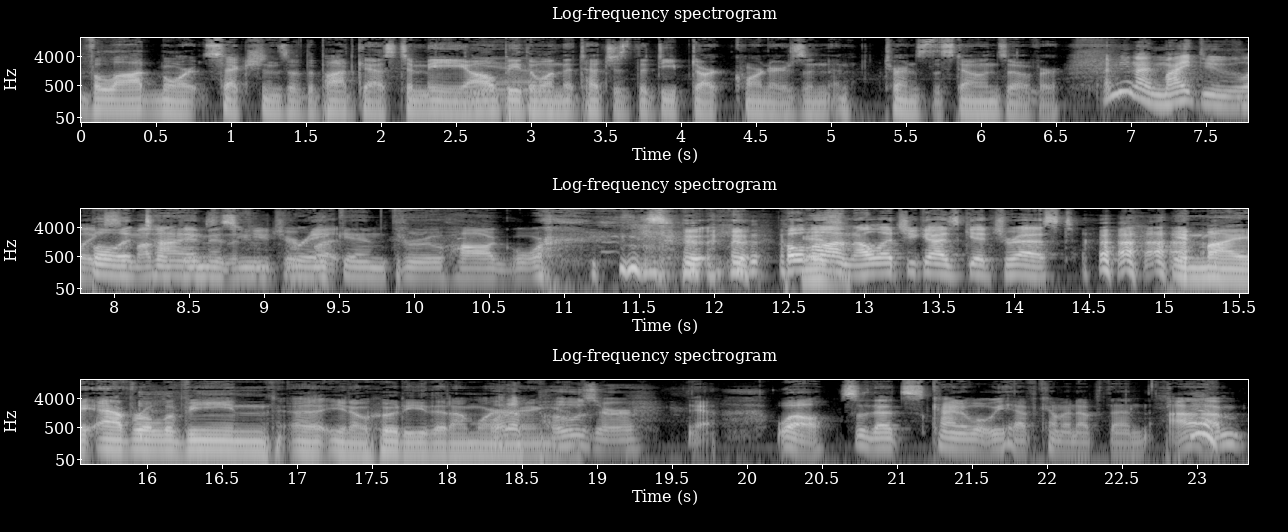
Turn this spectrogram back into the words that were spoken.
Voldemort sections of the podcast to me. I'll be the one that touches the deep dark corners and, and turns the stones over. I mean, I might do like Bullet some other time things as in the you future, break but in through Hogwarts. hold Yes. on, I'll let you guys get dressed. in my Avril Lavigne, uh, you know, hoodie that I'm What wearing. a poser! yeah. Well, so that's kind of what we have coming up then. I, I'm.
